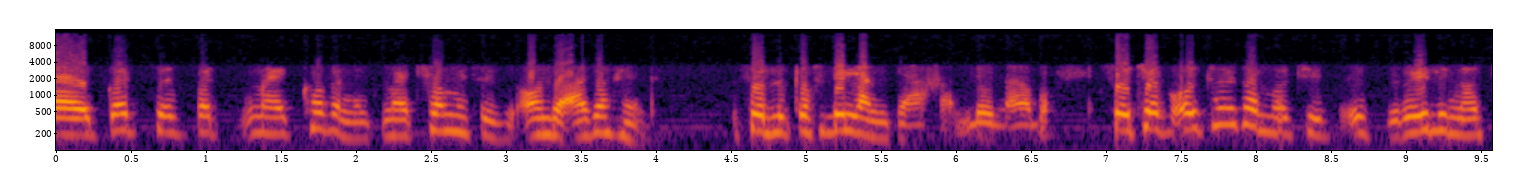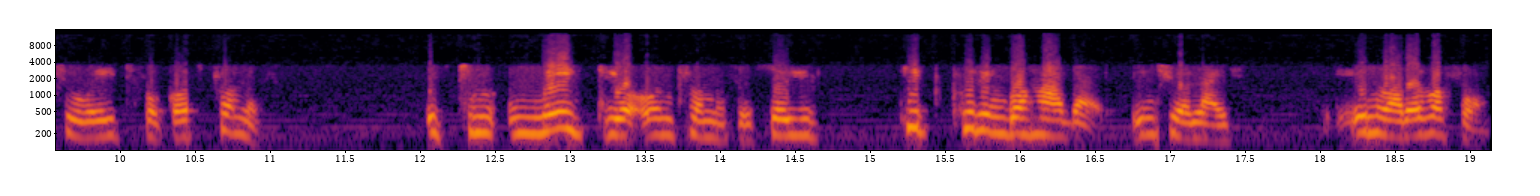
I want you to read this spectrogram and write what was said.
uh, god says but my covenant my promise is on the other hand so lotlogile la njaga lona yabo. so to have alternative motives is really not to wait for god's promise it's to make your own promises so you keep putting bohaga into your life in whatever form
